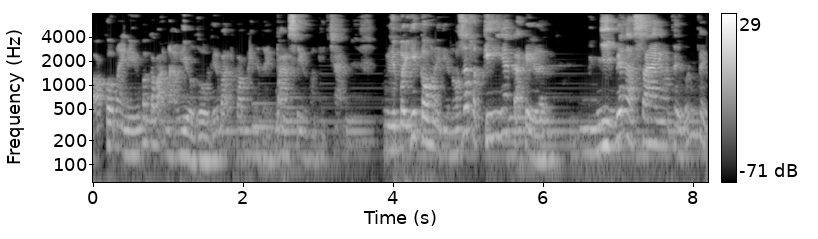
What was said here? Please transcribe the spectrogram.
đó câu này nếu mà các bạn nào hiểu rồi thì các bạn comment đây ba C hoàn thiện trạng thì mấy cái câu này thì nó rất là kỹ nhé cả kể là mình nhìn biết là sai nhưng mà thầy vẫn phải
